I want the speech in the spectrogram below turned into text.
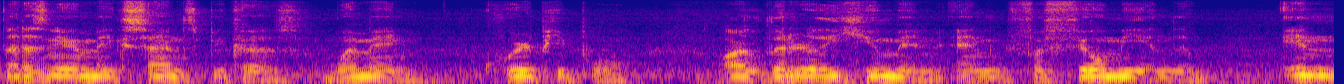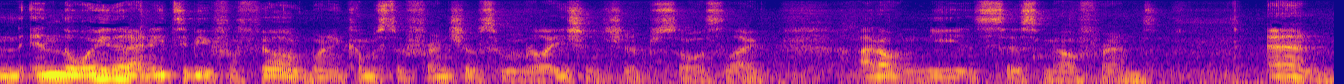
that doesn't even make sense because women, queer people are literally human and fulfill me in the in in the way that I need to be fulfilled when it comes to friendships and relationships. So it's like I don't need cis male friends. And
